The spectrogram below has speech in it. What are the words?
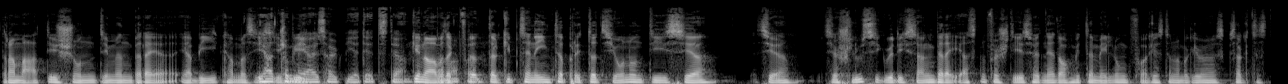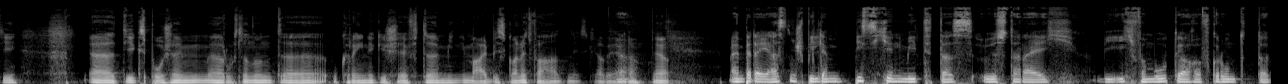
dramatisch und ich meine, bei der RBI kann man sich die hat schon mehr als halbiert jetzt, ja. Genau, aber da, da, da gibt es eine Interpretation und die ist sehr, sehr, sehr schlüssig, würde ich sagen. Bei der ersten verstehe ich es halt nicht, auch mit der Meldung vorgestern haben wir, glaube ich, was gesagt, dass die, äh, die Exposure im äh, Russland- und äh, Ukraine-Geschäft äh, minimal bis gar nicht vorhanden ist, glaube ich. Ja. Ja. Ja. Meine, bei der ersten spielt ein bisschen mit, dass Österreich, wie ich vermute, auch aufgrund der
